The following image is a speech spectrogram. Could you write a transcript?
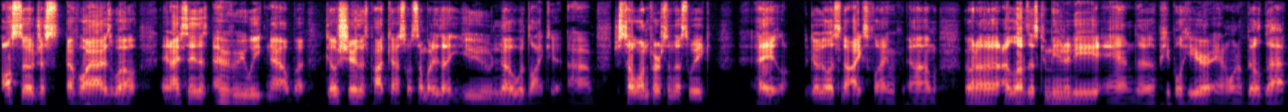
also just FYI as well. And I say this every week now, but go share this podcast with somebody that you know would like it. Um, just tell one person this week, hey, go listen to Ike's Flame. Um, we want to. I love this community and the people here, and want to build that.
